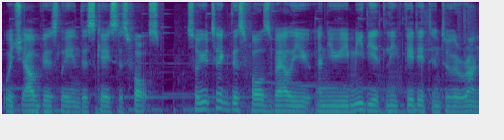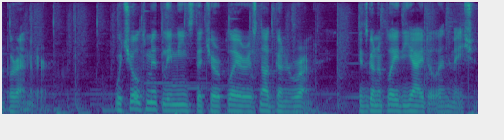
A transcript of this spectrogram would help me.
which obviously in this case is false. So you take this false value and you immediately feed it into the run parameter, which ultimately means that your player is not to run, it's to play the idle animation.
